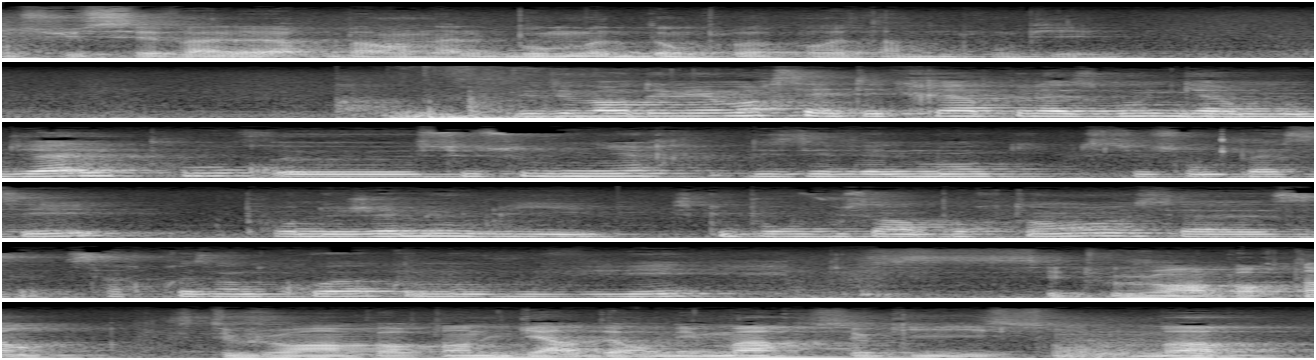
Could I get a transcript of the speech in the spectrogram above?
on suit ses valeurs, bah, on a le bon mode d'emploi pour être un bon pompier. Le devoir de mémoire, ça a été créé après la Seconde Guerre mondiale pour euh, se souvenir des événements qui se sont passés, pour ne jamais oublier. Est-ce que pour vous c'est important? Ça, ça, ça représente quoi? Comment vous le vivez? C'est toujours important. C'est toujours important de garder en mémoire ceux qui sont morts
